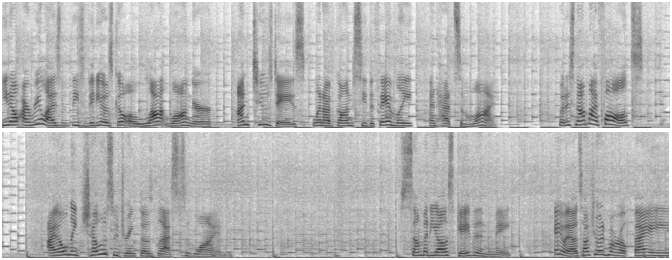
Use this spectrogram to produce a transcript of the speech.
You know, I realize that these videos go a lot longer on Tuesdays when I've gone to see the family and had some wine. But it's not my fault. I only chose to drink those glasses of wine somebody else gave to me. Anyway, I'll talk to you tomorrow. Bye.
